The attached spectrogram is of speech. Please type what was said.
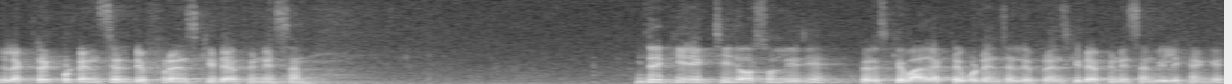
इलेक्ट्रिक पोटेंशियल डिफरेंस की डेफिनेशन देखिए, एक चीज़ और सुन लीजिए, फिर इसके बाद इलेक्ट्रिक पोटेंशियल डिफरेंस की डेफिनेशन भी लिखेंगे।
